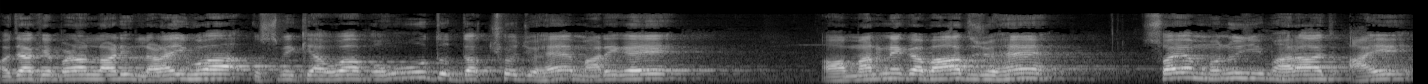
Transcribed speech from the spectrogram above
और जाके बड़ा लड़ी, लड़ाई हुआ, उसमें क्या हुआ? बहुत दक्ष जो है, मारे गए। और मरने के बाद जो है, स्वयं मनु जी महाराज आए।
